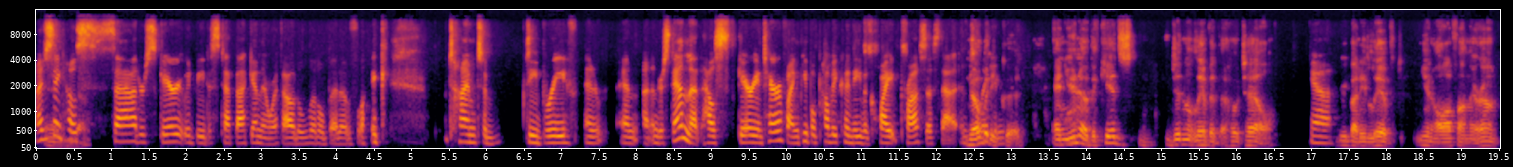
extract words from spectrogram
I just and, think how uh, sad or scary it would be to step back in there without a little bit of like time to debrief and and understand that how scary and terrifying people probably couldn't even quite process that. Nobody can, could. And yeah. you know, the kids didn't live at the hotel. Yeah. Everybody lived, you know, off on their own.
